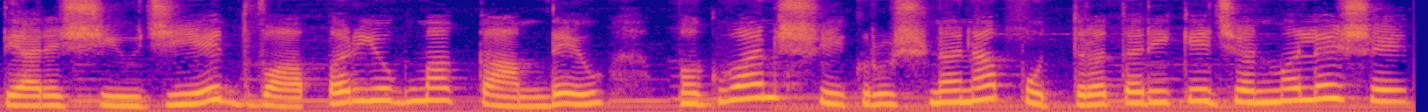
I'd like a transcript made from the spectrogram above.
ત્યારે શિવજીએ દ્વાપર યુગમાં કામદેવ ભગવાન શ્રી કૃષ્ણના પુત્ર તરીકે જન્મ લેશે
